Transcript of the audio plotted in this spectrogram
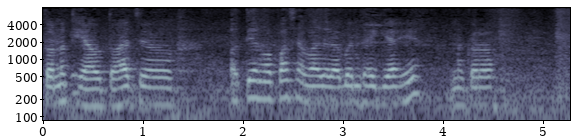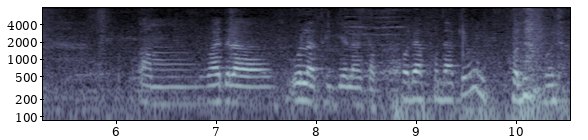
તો નથી આવતો. આજ અત્યારમાં પાછા વાદળા બંધાઈ ગયા હે. નકર આમ વાદળા ઓલા થઈ ગયેલા હતા. ખોદા ખોદા કેવાય ને? ખોદા ખોદા.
